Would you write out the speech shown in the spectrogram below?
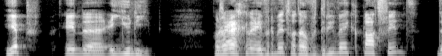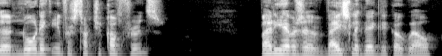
Yep, in, in juni. was eigenlijk een evenement wat over drie weken plaatsvindt. De Nordic Infrastructure Conference. Maar die hebben ze wijselijk, denk ik ook wel,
